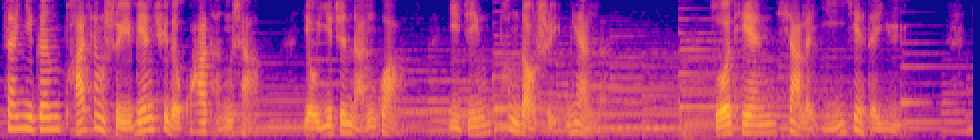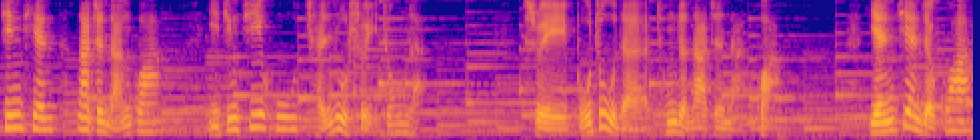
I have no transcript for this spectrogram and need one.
在一根爬向水边去的瓜藤上，有一只南瓜已经碰到水面了。昨天下了一夜的雨。今天那只南瓜已经几乎沉入水中了，水不住地冲着那只南瓜，眼见着瓜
